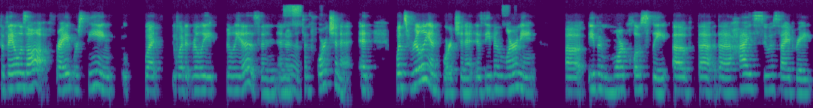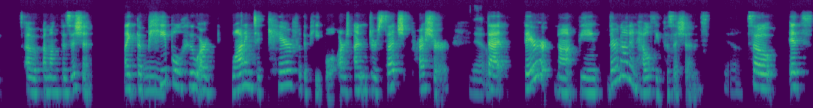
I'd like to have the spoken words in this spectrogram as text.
the veil is off, right? We're seeing what what it really really is, and and yeah. it's unfortunate. And what's really unfortunate is even learning uh, even more closely of the the high suicide rate of, among physicians, like the mm. people who are wanting to care for the people are under such pressure yeah. that they're not being they're not in healthy positions. Yeah. So it's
